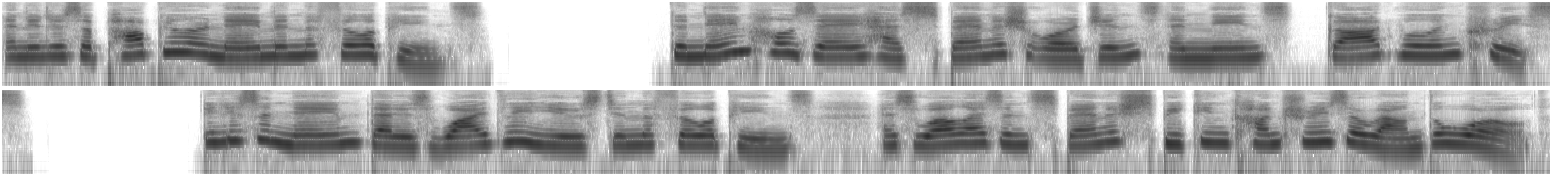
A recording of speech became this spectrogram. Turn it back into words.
and it is a popular name in the Philippines. The name Jose has Spanish origins and means, God will increase. It is a name that is widely used in the Philippines, as well as in Spanish-speaking countries around the world.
